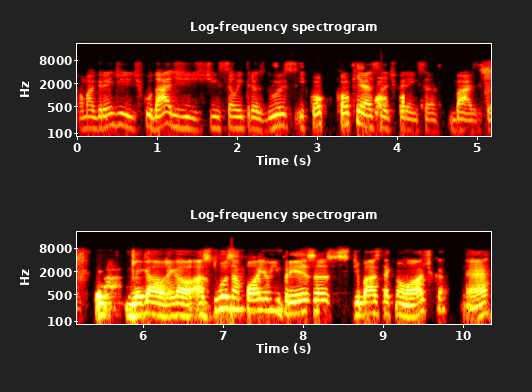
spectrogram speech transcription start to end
há uma grande dificuldade de distinção entre as duas. E qual, qual que é essa diferença básica? Legal, legal. As duas apoiam empresas de base tecnológica, né?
